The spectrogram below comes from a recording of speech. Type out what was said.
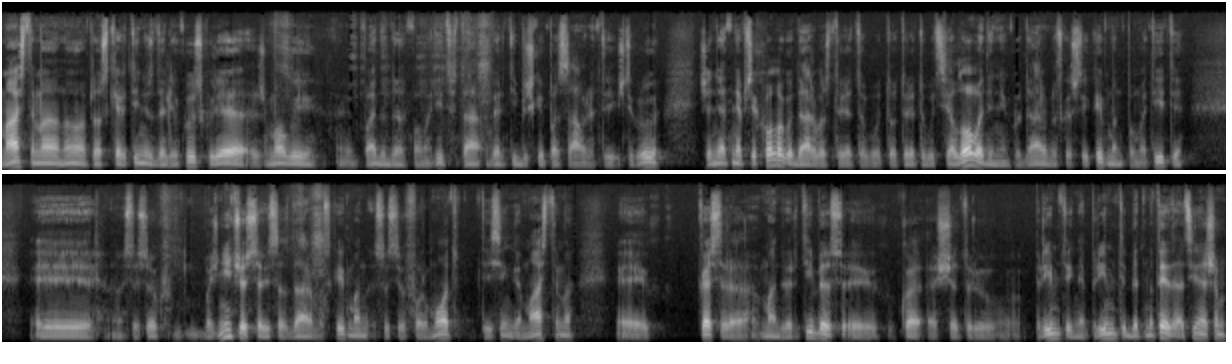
Mąstymą, nu, tos kertinius dalykus, kurie žmogui padeda pamatyti tą vertybiškai pasaulį. Tai iš tikrųjų čia net ne psichologų darbas turėtų būti, o turėtų būti sielovadininkų darbas, kad štai kaip man pamatyti, e, tiesiog bažnyčiose visas darbas, kaip man susiformuoti teisingą mąstymą, e, kas yra man vertybės, e, ką aš čia turiu priimti, nepriimti, bet matai, atsinešam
